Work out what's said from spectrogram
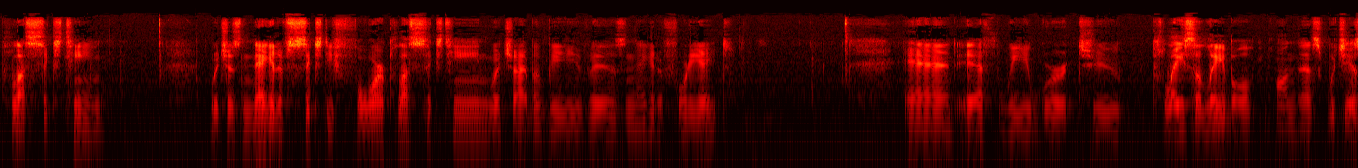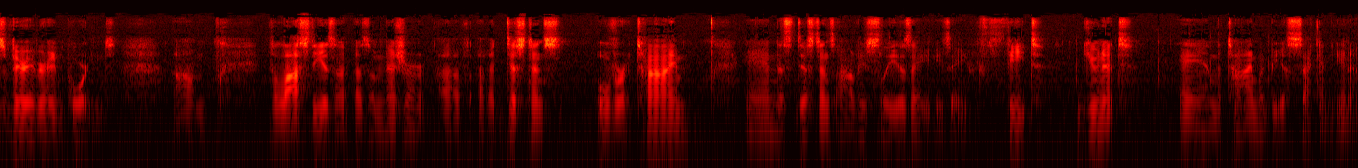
plus 16, which is negative 64 plus 16, which I believe is negative 48. And if we were to place a label on this, which is very, very important, um, velocity is a, is a measure of, of a distance over a time, and this distance obviously is a, is a feet unit, and the time would be a second unit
